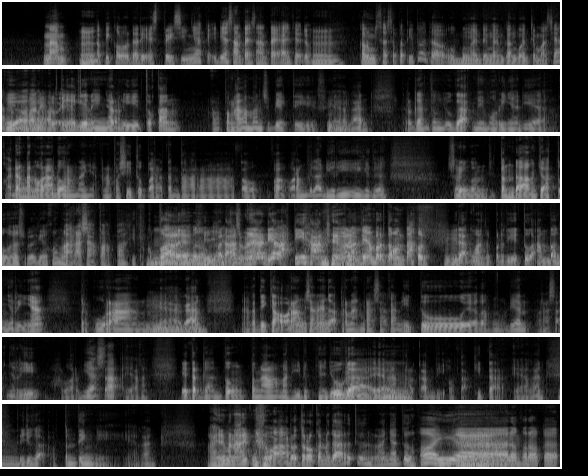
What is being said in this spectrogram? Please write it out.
6, Hmm. tapi kalau dari ekspresinya kayak dia santai-santai aja dok. Hmm. Kalau misal seperti itu ada hubungan dengan gangguan cemasnya atau Iya, gimana ya dok? ya? artinya gini, nyeri itu kan eh, pengalaman subjektif ya Hmm. kan. Tergantung juga memorinya dia. Kadang kan orang ada orang nanya, kenapa sih itu para tentara atau apa orang bela diri gitu ya. Sering kan ditendang, jatuh dan sebagainya, kok nggak rasa apa-apa gitu. Kebal Hmm, ya. benar-benar. Padahal sebenarnya dia latihan ya kan, latihan bertahun-tahun. Hmm. Dilakukan seperti itu ambang nyerinya berkurang Hmm. ya kan. Nah, ketika orang misalnya nggak pernah merasakan itu, ya kan, kemudian rasa nyeri wah, luar biasa, ya kan. Ya tergantung pengalaman hidupnya juga, Hmm. ya kan, Hmm. terekam di otak kita, ya kan. Hmm. Itu juga penting nih, ya kan. Nah, ini menarik nih, wah, dokter Roka negara tuh nanya tuh. Oh iya, dokter Oke.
